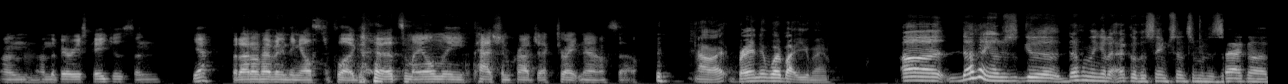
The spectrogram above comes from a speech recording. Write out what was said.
on mm-hmm. on the various pages. And yeah, but I don't have anything else to plug. That's my only passion project right now. So. All right, Brandon, what about you, man? Uh, nothing. I'm just gonna definitely gonna echo the same sentiment as Zach. Uh,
